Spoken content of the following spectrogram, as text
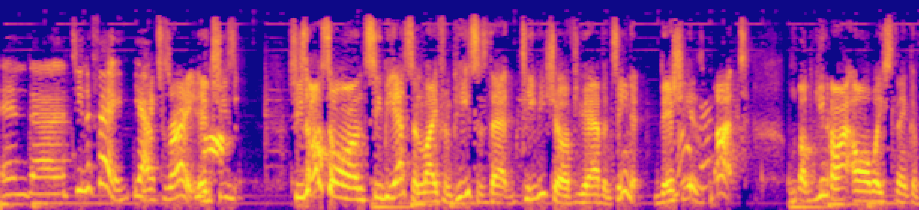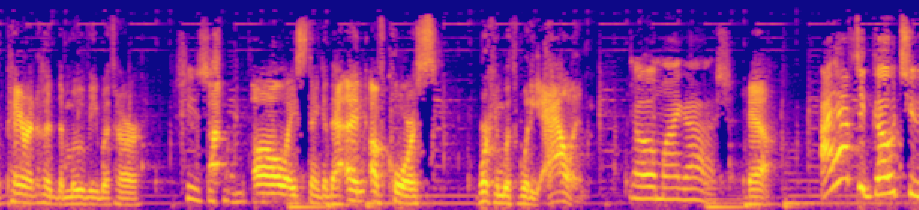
and uh, Tina Fey. Yeah, That's right, and she's she's also on CBS in Life in Pieces, that TV show. If you haven't seen it, there she is. But look, you know, I always think of Parenthood, the movie with her. she's just. I always think of that, and of course, working with Woody Allen. Oh my gosh. Yeah. I have to go to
